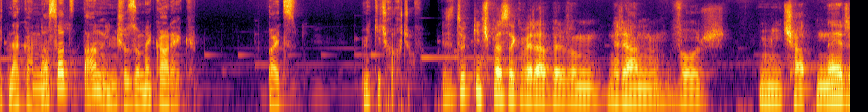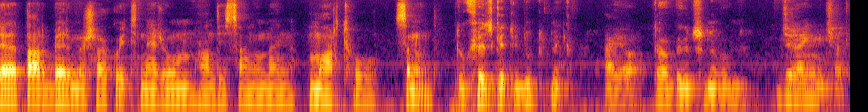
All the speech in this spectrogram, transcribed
Գիտնականն ասած, տան ինչ ուզում եք արեք։ Բայց մի քիչ խղճով։ Իսկ դուք ինչպես եք վերաբերվում նրան, որ միջատները տարբեր մշակույթներում հանդիսանում են մարդու սնունդ։ Դուք հեզգետին ուտում եք։ Այո։ Տարբերությունը ո՞րն է ջրային միջատ։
